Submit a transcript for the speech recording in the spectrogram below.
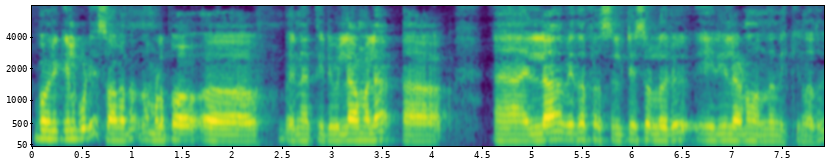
അപ്പോൾ ഒരിക്കൽ കൂടി സ്വാഗതം. നമ്മളിപ്പോൾ പിന്നെ തിരുവില്ലാമല എല്ലാവിധ ഫെസിലിറ്റീസുള്ളൊരു ഏരിയയിലാണ് വന്ന് നിൽക്കുന്നത്.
